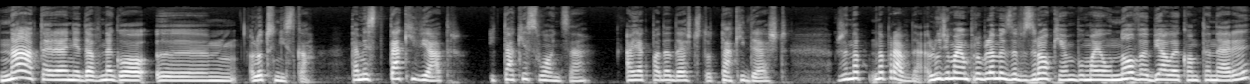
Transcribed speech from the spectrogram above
na terenie dawnego ym, lotniska. Tam jest taki wiatr i takie słońce, a jak pada deszcz, to taki deszcz, że na, naprawdę ludzie mają problemy ze wzrokiem, bo mają nowe białe kontenery,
